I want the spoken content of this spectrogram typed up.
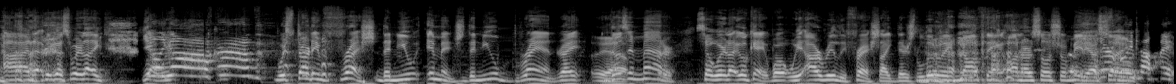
and because we're like yeah like, we're, ah, crap. we're starting fresh, the new image, the new brand, right? Yeah. Doesn't matter. So we're like okay, well we are really fresh. Like there's literally nothing on our social media. So Really nothing.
